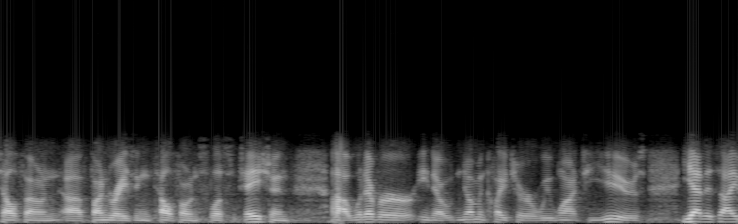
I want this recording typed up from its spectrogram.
telephone uh, fundraising, telephone solicitation, uh, whatever you know nomenclature we want to use. Yet, as I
